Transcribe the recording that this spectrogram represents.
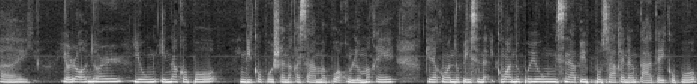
Ay, Your Honor, yung ina ko po, hindi ko po siya nakasama po akong lumaki. Kaya kung ano po sina- kung ano po yung sinabi po sa akin ng tatay ko po,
